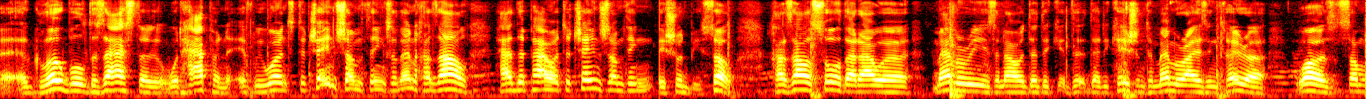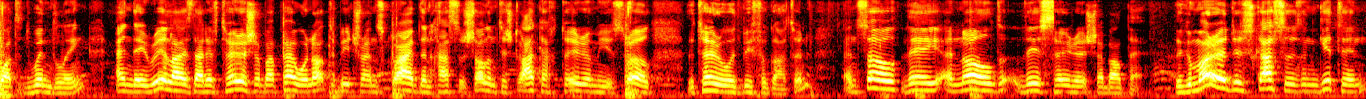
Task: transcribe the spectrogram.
a global disaster would happen if we weren't to change something. So then Chazal had the power to change something. They should be. So Chazal saw that our memories and our dedica- dedication to memorizing Torah was somewhat dwindling. And they realized that if Torah Shabbat were not to be transcribed and Chas Shalom Tishtrakach Torah Mi Yisrael, the Torah would be forgotten. And so they annulled this Torah Shabbat The Gemara discusses in Gittin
